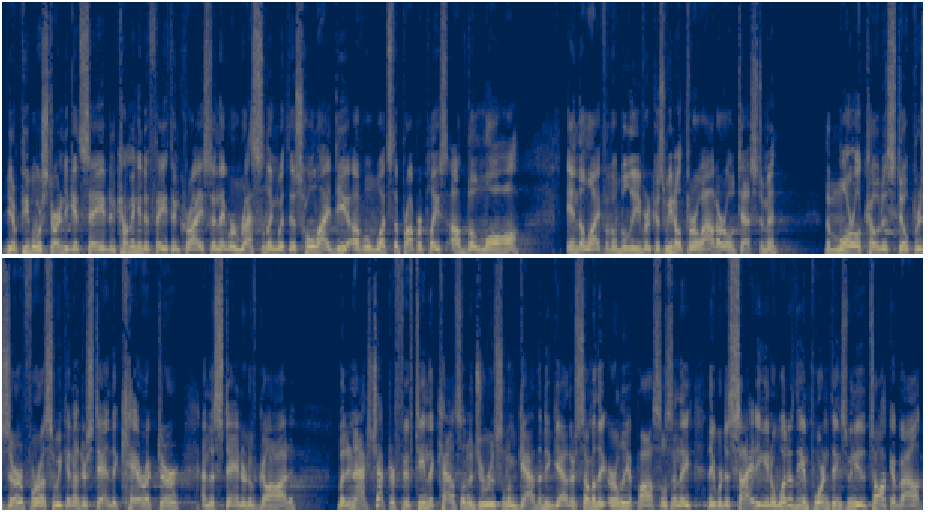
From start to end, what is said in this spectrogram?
you know, people were starting to get saved and coming into faith in Christ, and they were wrestling with this whole idea of, well, what's the proper place of the law in the life of a believer? Because we don't throw out our Old Testament. The moral code is still preserved for us so we can understand the character and the standard of God. But in Acts chapter 15, the Council of Jerusalem gathered together some of the early apostles and they, they were deciding, you know, what are the important things we need to talk about?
